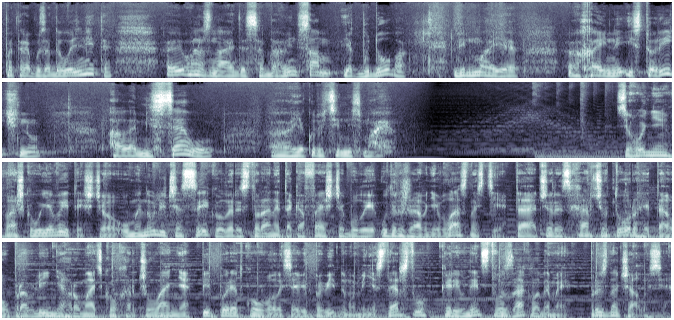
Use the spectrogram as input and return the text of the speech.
потребу задовольнити, е, воно знайде себе. Він сам, як будова, він має е, хай не історичну, але місцеву, яку доцільність має. Сьогодні важко уявити, що у минулі часи, коли ресторани та кафе ще були у державній власності, та через харчоторги та управління громадського харчування підпорядковувалися відповідному міністерству, керівництво закладами призначалося.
